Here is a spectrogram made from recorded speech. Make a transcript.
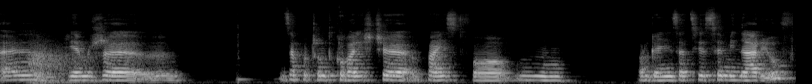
E, wiem, że e, zapoczątkowaliście Państwo mm, organizację seminariów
